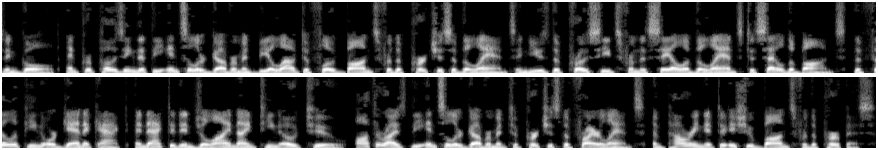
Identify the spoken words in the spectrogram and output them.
in gold, and proposing that the insular government government be allowed to float bonds for the purchase of the lands and use the proceeds from the sale of the lands to settle the bonds. The Philippine Organic Act, enacted in July 1902, authorized the insular government to purchase the friar lands, empowering it to issue bonds for the purpose.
